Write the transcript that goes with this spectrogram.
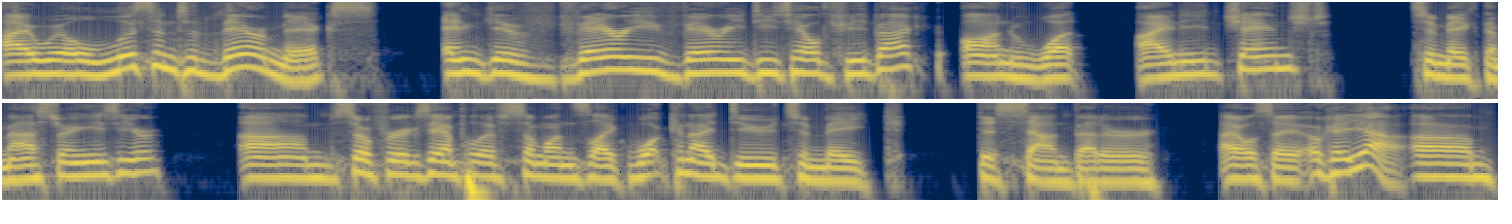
i will listen to their mix and give very very detailed feedback on what i need changed to make the mastering easier. Um so for example if someone's like what can i do to make this sound better i will say okay yeah um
